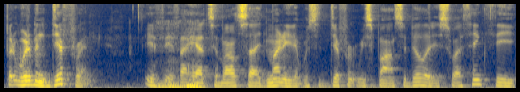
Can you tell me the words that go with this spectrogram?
But it would have been different if, if I mm-hmm. had some outside money that was a different responsibility. So I think the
